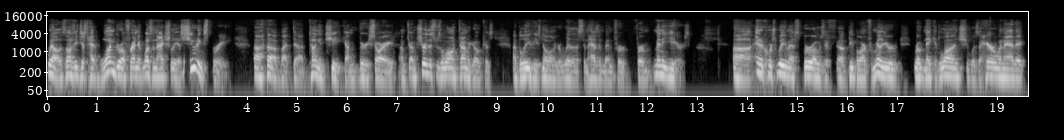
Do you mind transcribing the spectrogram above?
well, as long as he just had one girlfriend, it wasn't actually a shooting spree. Uh, but uh, tongue in cheek, I'm very sorry. I'm, I'm sure this was a long time ago because I believe he's no longer with us and hasn't been for for many years. Uh, and of course, William S. Burroughs, if uh, people aren't familiar, wrote Naked Lunch, was a heroin addict.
